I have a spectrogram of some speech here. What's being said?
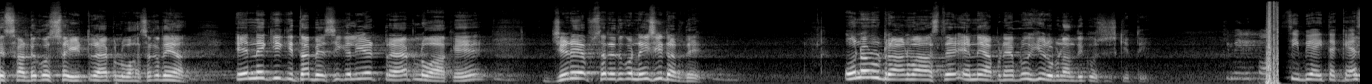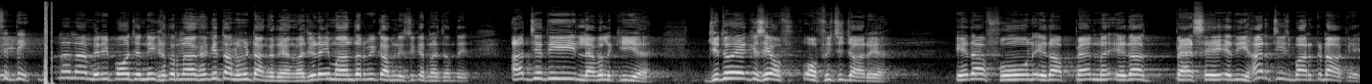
ਤੇ ਸਾਡੇ ਕੋਲ ਸਹੀ ਟਰੈਪ ਲਵਾ ਸਕਦੇ ਆ ਇਹਨੇ ਕੀ ਕੀਤਾ? ਬੇਸਿਕਲੀ ਇਹ ਟਰੈਪ ਲਵਾ ਕੇ ਜਿਹੜੇ ਅਫਸਰ ਇਹਦੇ ਕੋਲ ਨਹੀਂ ਸੀ ਡਰਦੇ ਉਹਨਾਂ ਨੂੰ ਡਰਾਉਣ ਵਾਸਤੇ ਇਹਨੇ ਆਪਣੇ ਆਪ ਨੂੰ ਹੀਰੋ ਬਣਾਉਣ ਦੀ ਕੋਸ਼ਿਸ਼ ਕੀਤੀ। ਕਿ ਮੇਰੀ ਪਹੁੰਚ ਸੀਬੀਆਈ ਤੱਕ ਹੈ ਸਿੱਧੇ? ਨਾ ਨਾ ਮੇਰੀ ਪਹੁੰਚ ਇੰਨੀ ਖਤਰਨਾਕ ਹੈ ਕਿ ਤੁਹਾਨੂੰ ਵੀ ਟੰਗ ਦਿਆਂਗਾ ਜਿਹੜੇ ਇਮਾਨਦਾਰ ਵੀ ਕੰਮ ਨਹੀਂ ਸੀ ਕਰਨਾ ਚਾਹੁੰਦੇ। ਅੱਜ ਇਹਦੀ ਲੈਵਲ ਕੀ ਹੈ? ਜਦੋਂ ਇਹ ਕਿਸੇ ਆਫ- ਆਫਿਸ 'ਚ ਜਾ ਰਿਹਾ ਇਹਦਾ ਫੋਨ ਇਹਦਾ ਪੈਨ ਇਹਦਾ ਪੈਸੇ ਇਹਦੀ ਹਰ ਚੀਜ਼ ਬਾਹਰ ਕਢਾ ਕੇ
